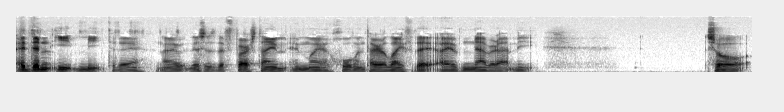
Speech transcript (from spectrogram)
I didn't eat meat today. Now this is the first time in my whole entire life that I have never had meat. So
